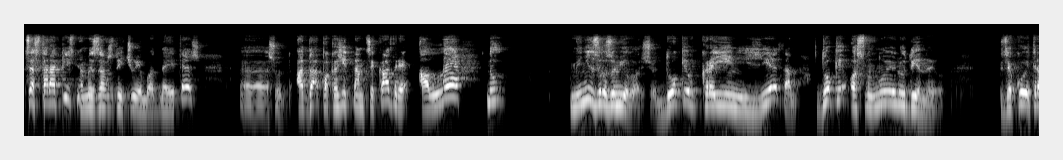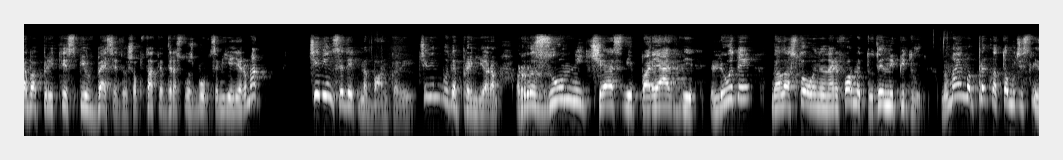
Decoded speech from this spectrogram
це стара пісня. Ми завжди чуємо одне і те ж. Е, що а да, покажіть нам ці кадри, але ну. Мені зрозуміло, що доки в країні є там, доки основною людиною, з якою треба прийти співбесіду, щоб стати держслужбовцем, є Єрмак, чи він сидить на банковій, чи він буде прем'єром. Розумні, чесні, порядні люди, налаштовані на реформи, туди не підуть. Ми маємо приклад, в тому числі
